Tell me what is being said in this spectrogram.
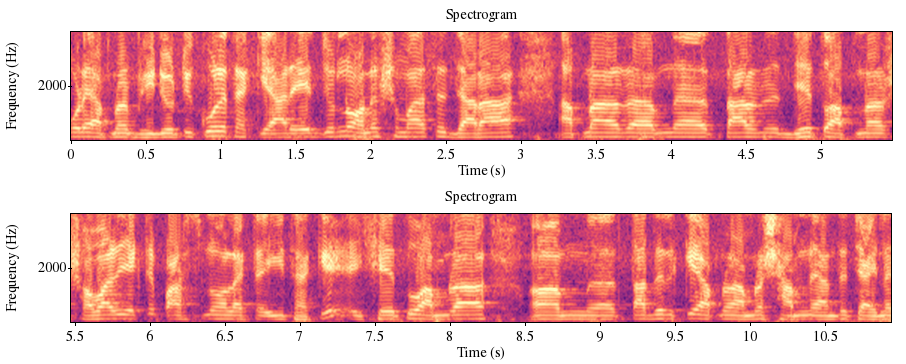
করে আপনার ভিডিওটি করে থাকি। আর এর জন্য অনেক সময় আছে যারা আপনার তার যেহেতু আপনার সবারই একটা পার্সোনাল একটা ই থাকে সেহেতু আমরা তাদেরকে আপনার আমরা সামনে আনতে চাই না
